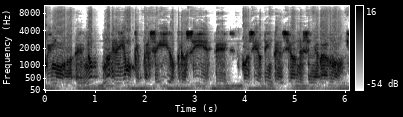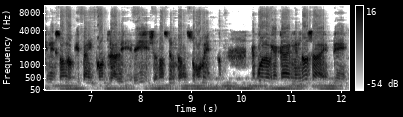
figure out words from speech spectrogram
fuimos, eh, no, no digamos que perseguidos, pero sí este, con cierta señalarnos quiénes son los que están en contra de, ellos, ¿no cierto?, en su momento. Recuerdo que acá en Mendoza este,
